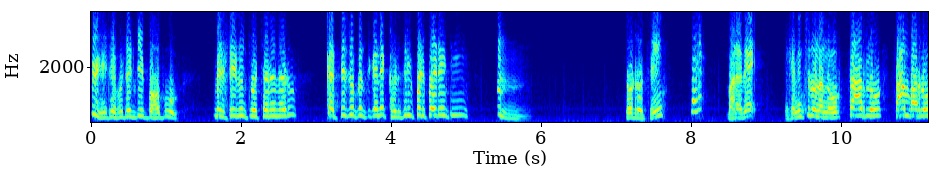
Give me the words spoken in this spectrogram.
వీడెవడండి బాబు? మిలిటరీ నుంచి వచ్చానన్నాడు. కత్తి చూపించగానే కళ్ళు తిరిగి పడిపోయాడేంటి? చూడు రుచి. మరదే ఇక నుంచి నువ్వు నన్ను. సార్లు సాంబార్లు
